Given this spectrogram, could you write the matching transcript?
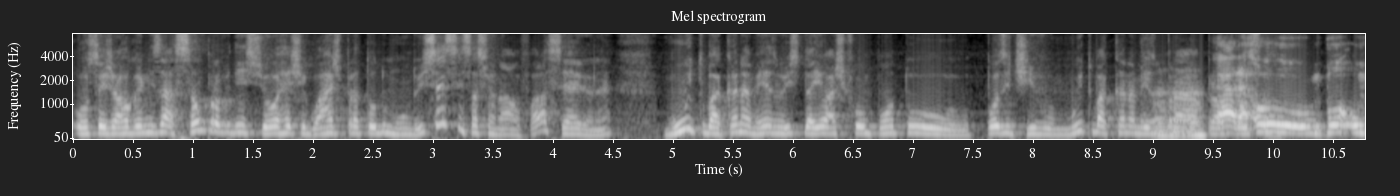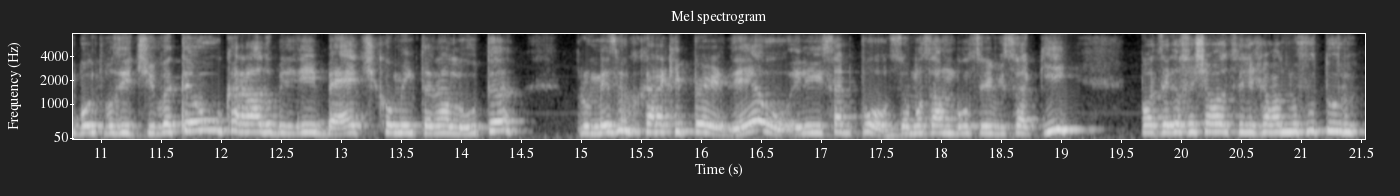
ou seja, a organização providenciou hash guard pra todo mundo. Isso é sensacional, fala sério, né? Muito bacana mesmo. Isso daí eu acho que foi um ponto positivo, muito bacana mesmo pra, pra Cara, pessoal. o- um, um ponto positivo é ter o cara lá do BJ Bet comentando a luta. Pro mesmo que o cara que perdeu, ele sabe, pô, se eu mostrar um bom serviço aqui, pode ser que eu seja chamado, seja chamado no futuro.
